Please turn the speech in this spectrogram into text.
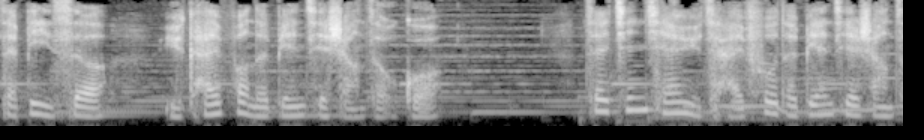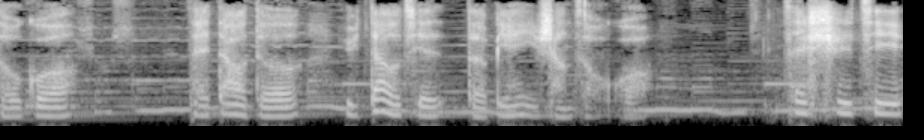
在闭塞与开放的边界上走过，在金钱与财富的边界上走过，在道德与道界的边翼上走过，在世纪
